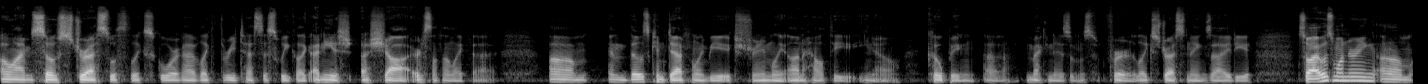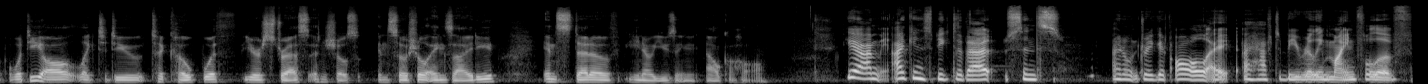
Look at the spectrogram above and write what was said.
oh, I'm so stressed with like schoolwork. I have like three tests this week. Like I need a, sh- a shot or something like that. Um, and those can definitely be extremely unhealthy, you know, coping uh, mechanisms for like stress and anxiety. So I was wondering, um, what do y'all like to do to cope with your stress and shows in social anxiety instead of you know using alcohol? Yeah, I mean, I can speak to that since I don't drink at all. I I have to be really mindful of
